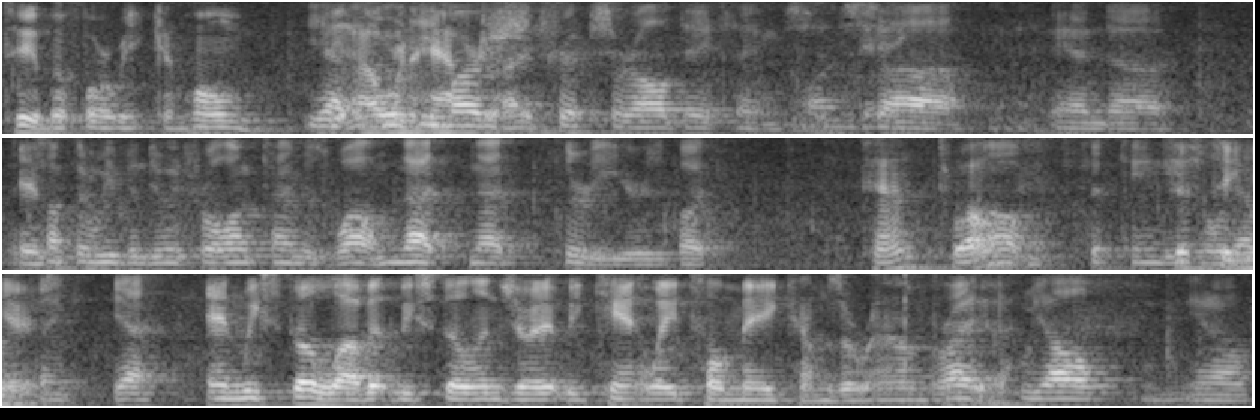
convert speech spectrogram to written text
too before we come home. Yeah, The these hour and a Magee half Marsh drive. trips are all day things. Long It's, day. uh, and, uh, And- it's something we've been doing for a long time as well. Not, not thirty years, but, 10, oh, 12? fifteen 15 easily, I would years. think. Yeah, And we still love it. We still enjoy it. We can't wait till May comes around. right. Yeah. We all, you know,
